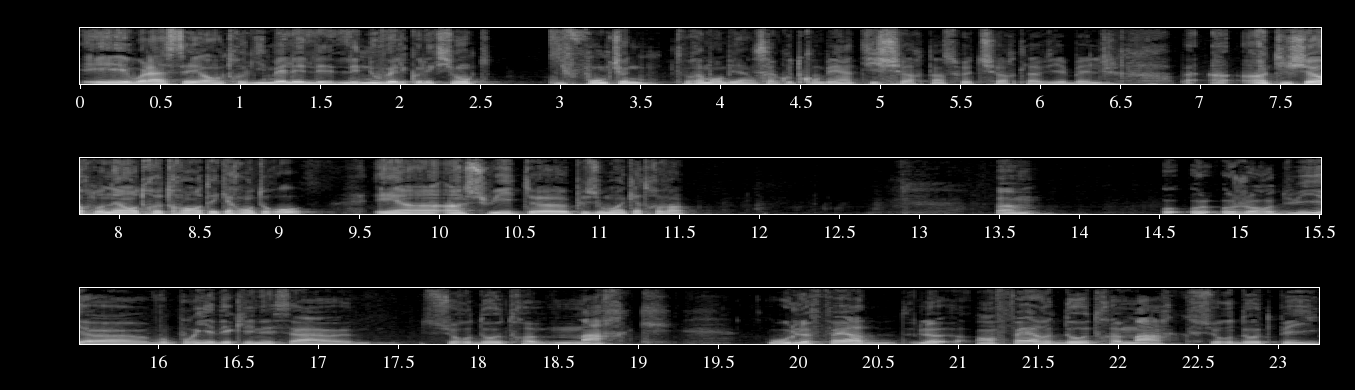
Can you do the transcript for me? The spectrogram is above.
Et voilà, c'est entre guillemets les, les- les nouvelles collections qui, qui fonctionnent vraiment bien. Ça coûte combien un t-shirt, un sweatshirt, la vie est belge? Ben, un, un t-shirt, on est entre 30 et 40 euros. Et un, un suite, euh, plus ou moins 80. Hum, au- au- Aujourd'hui, euh, vous pourriez décliner ça euh, sur d'autres marques ou le faire, le- en faire d'autres marques sur d'autres pays?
